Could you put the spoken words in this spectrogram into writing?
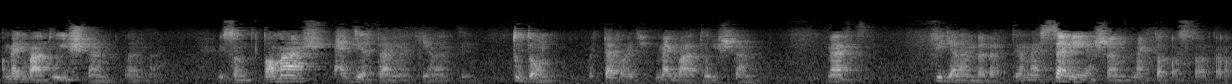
a megváltó Isten lenne. Viszont Tamás egyértelműen kijelenti. Tudom, hogy te vagy megváltó Isten. Mert figyelembe vettél, mert személyesen megtapasztaltalak.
